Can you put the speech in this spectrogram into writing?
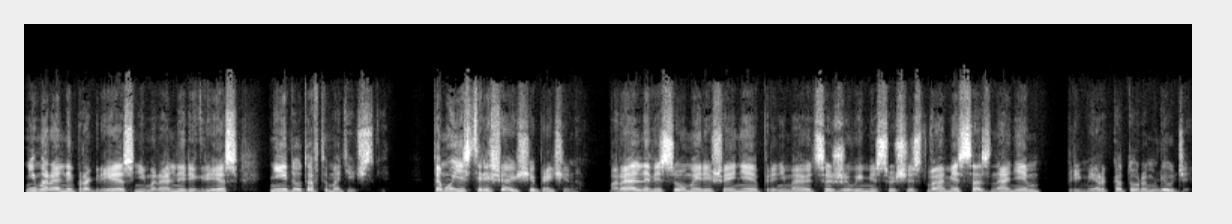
Ни моральный прогресс, ни моральный регресс не идут автоматически. Тому есть решающая причина. Морально весомые решения принимаются живыми существами с сознанием, пример которым люди.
